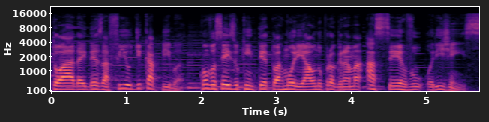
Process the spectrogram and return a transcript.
toada e desafio de Capiba. Com vocês, o Quinteto Armorial no programa Acervo Origens.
